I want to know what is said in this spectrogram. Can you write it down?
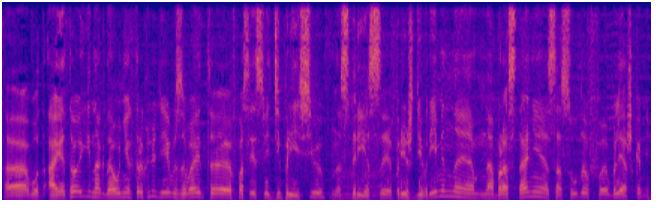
А, вот, а это иногда у некоторых людей вызывает э, впоследствии депрессию, стрессы, преждевременное обрастание сосудов э, бляшками.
